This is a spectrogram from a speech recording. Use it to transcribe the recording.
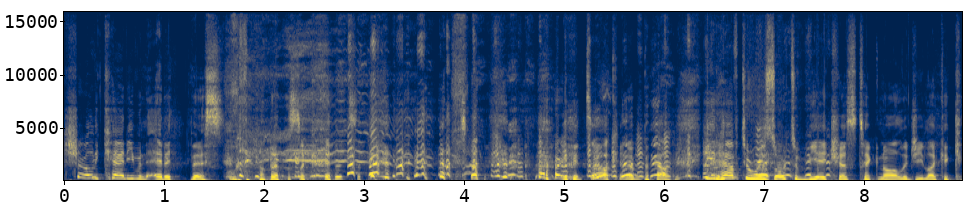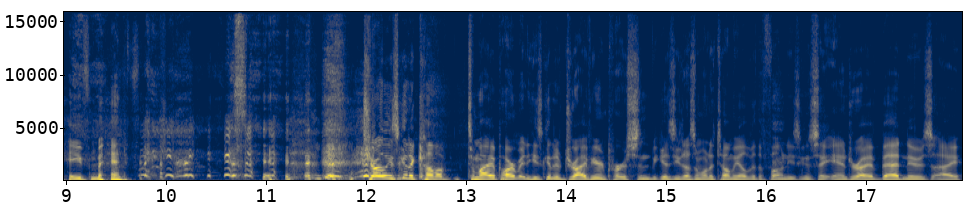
Charlie can't even edit this. without us edits. what are you talking about? He'd have to resort to VHS technology like a caveman. Charlie's gonna come up to my apartment. He's gonna drive here in person because he doesn't want to tell me over the phone. He's gonna say, "Andrew, I have bad news. I,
